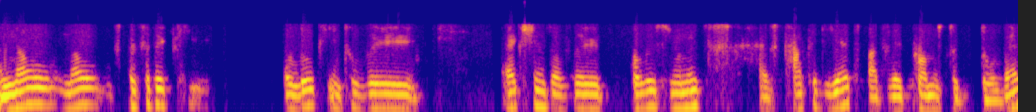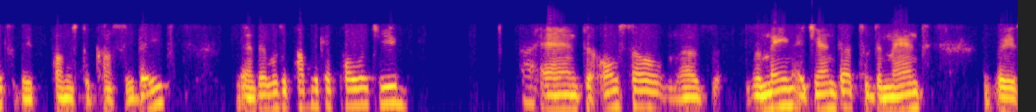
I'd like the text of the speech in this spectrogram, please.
no, no specific look into the actions of the police units have started yet, but they promised to do that. They promised to consider it. And there was a public apology. And also uh, the main agenda to demand the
